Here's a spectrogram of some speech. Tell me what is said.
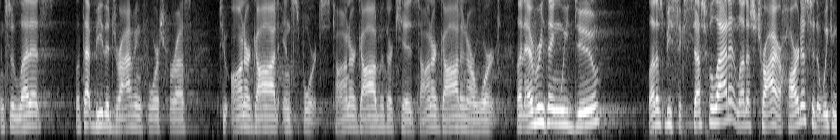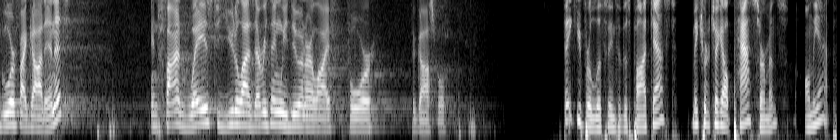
And so let us let that be the driving force for us to honor God in sports, to honor God with our kids, to honor God in our work. Let everything we do, let us be successful at it. Let us try our hardest so that we can glorify God in it and find ways to utilize everything we do in our life for the gospel. Thank you for listening to this podcast. Make sure to check out past sermons on the app.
